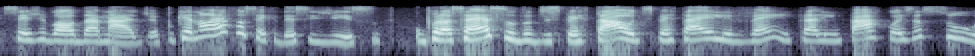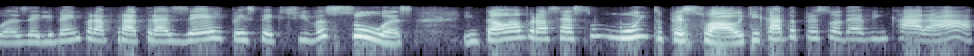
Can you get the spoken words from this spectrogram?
seja igual ao da Nádia, porque não é você que decide isso. O processo do despertar, o despertar ele vem para limpar coisas suas, ele vem para trazer perspectivas suas. Então é um processo muito pessoal e que cada pessoa deve encarar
